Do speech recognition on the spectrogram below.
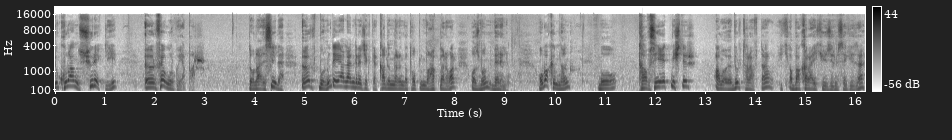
Çünkü Kur'an sürekli örfe vurgu yapar. Dolayısıyla örf bunu değerlendirecektir. Kadınların da toplumda hakları var. O zaman verelim. O bakımdan bu tavsiye etmiştir. Ama öbür tarafta Bakara 228'de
